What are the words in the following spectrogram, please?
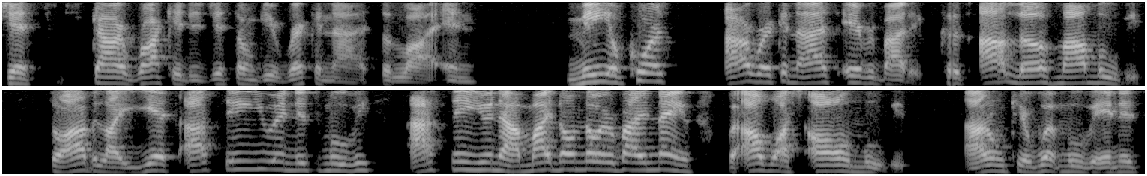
just skyrocket and just don't get recognized a lot. And me, of course, I recognize everybody because I love my movies. So I'll be like, yes, I seen you in this movie. I seen you now. I might don't know everybody's name, but I watch all movies. I don't care what movie, and it's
